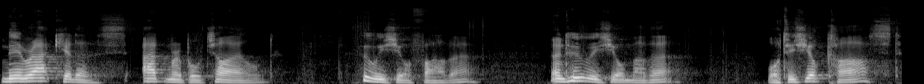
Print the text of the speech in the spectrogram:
miraculous, admirable child, who is your father and who is your mother? What is your caste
